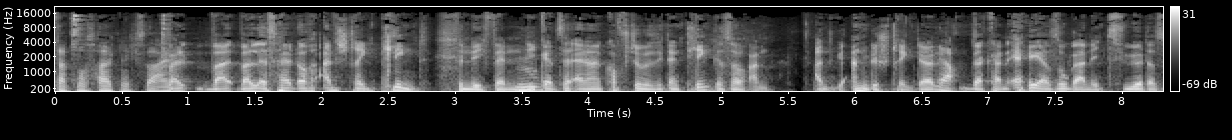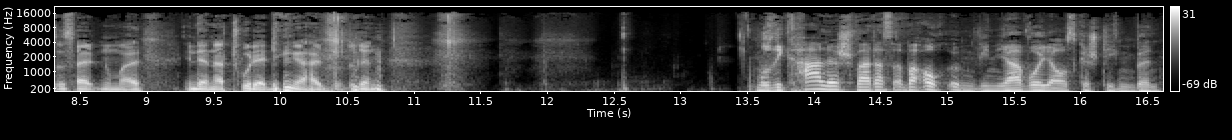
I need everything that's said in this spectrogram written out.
Das muss halt nicht sein. Weil, weil, weil es halt auch anstrengend klingt, finde ich. Wenn die ganze Zeit einer in Kopfstimme singt, dann klingt es auch an, an, angestrengt. Da, Ja. da kann er ja so gar nichts für. Das ist halt nun mal in der Natur der Dinge halt so drin. Musikalisch war das aber auch irgendwie ein Jahr, wo ich ausgestiegen bin.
